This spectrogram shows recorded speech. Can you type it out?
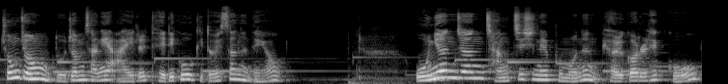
종종 노점상에 아이를 데리고 오기도 했었는데요. 5년 전 장쯔신의 부모는 별거를 했고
